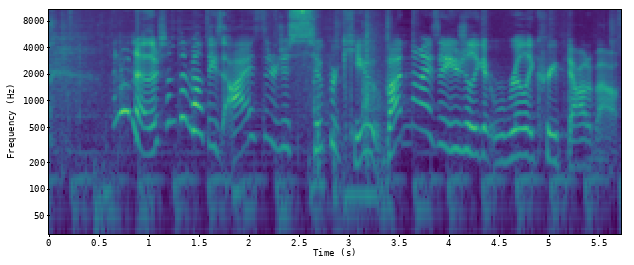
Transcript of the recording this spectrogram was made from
I don't know. There's something about these eyes that are just super cute. Button eyes I usually get really creeped out about.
